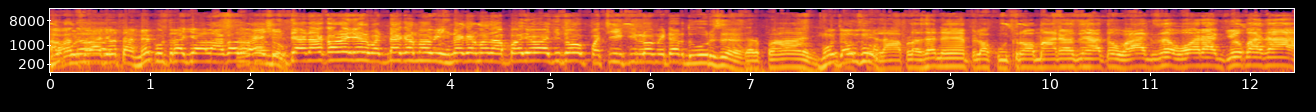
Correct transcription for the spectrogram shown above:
કૂતરા જેવા તમે કૂતરા જેવા લાગો છો ચિંતા ના કરો યાર વડનગરમાં વિહનગરમાં તો આપવા દેવા હજી તો પચીસ કિલોમીટર દૂર છે. સરપંચ હું જાઉં છું. પેલા આપડે છે ને પેલો કૂતરો માર્યો છે આ તો વાઘ છે ઓ રાખજો પાછા.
